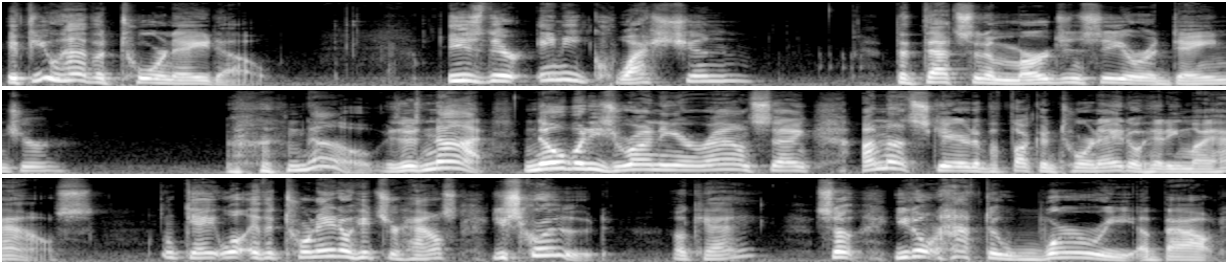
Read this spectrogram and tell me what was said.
if you have a tornado Is there any question that that's an emergency or a danger? no, there's not. Nobody's running around saying, I'm not scared of a fucking tornado hitting my house. Okay, well, if a tornado hits your house, you're screwed. Okay? So you don't have to worry about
